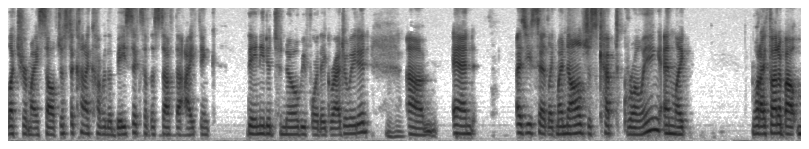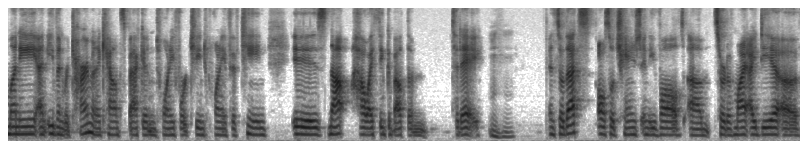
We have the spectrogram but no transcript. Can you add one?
lecture myself just to kind of cover the basics of the stuff that I think they needed to know before they graduated. Mm-hmm. Um, and as you said, like my knowledge just kept growing and like what I thought about money and even retirement accounts back in 2014, 2015 is not how I think about them today. Mm-hmm. And so that's also changed and evolved um, sort of my idea of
